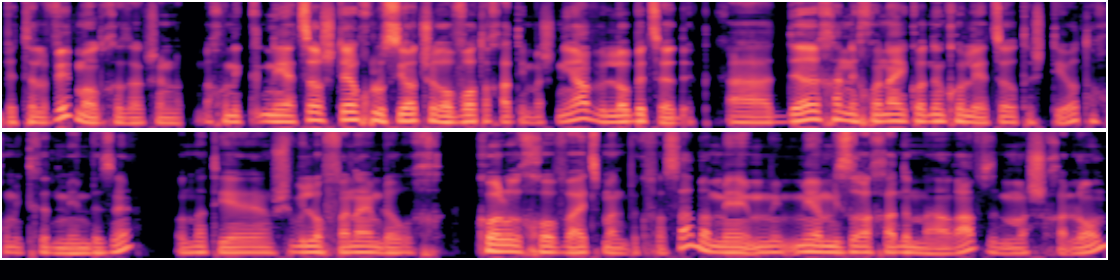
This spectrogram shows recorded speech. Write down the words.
בתל אביב מאוד חזק, שאנחנו נייצר שתי אוכלוסיות שרבות אחת עם השנייה ולא בצדק. הדרך הנכונה היא קודם כל לייצר תשתיות, אנחנו מתקדמים בזה. עוד מעט תהיה שביל אופניים לאורך כל רחוב ויצמן בכפר סבא, מהמזרח עד המערב, זה ממש חלום.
